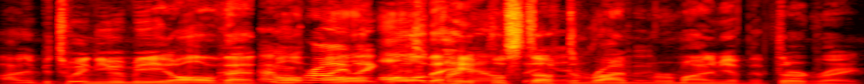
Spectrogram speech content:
I mean, between you and me, all of that, I'm all, all, like, all the hateful stuff, it, me of the Third Reich.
